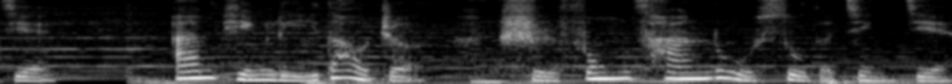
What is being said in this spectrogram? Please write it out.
界，安贫离道者是风餐露宿的境界。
